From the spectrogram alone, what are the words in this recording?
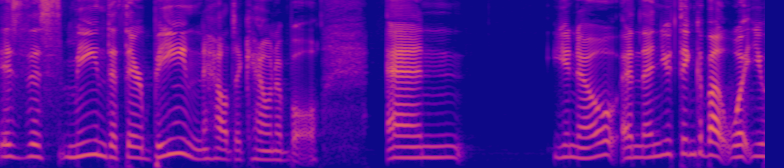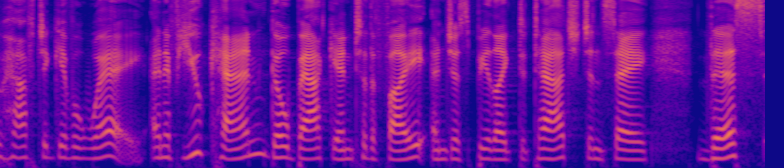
is this mean that they're being held accountable? And you know, and then you think about what you have to give away. And if you can go back into the fight and just be like detached and say this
